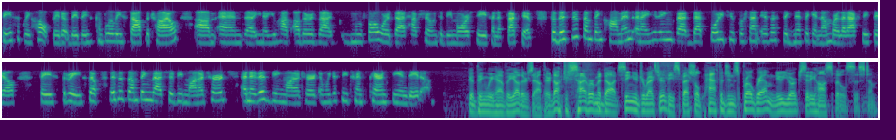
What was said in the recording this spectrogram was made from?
basically halt. They don't, they, they completely stop the trial. Um, and, uh, you know, you have others that move forward that have shown to be more safe and effective. So this is something common. And I think that that 42% is a significant number that actually fail phase three. So this is something that should be monitored and it is being monitored. And we just need transparency and data. Good thing we have the others out there. Dr. Syra Madad, Senior Director of the Special Pathogens Program, New York City Hospital System.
